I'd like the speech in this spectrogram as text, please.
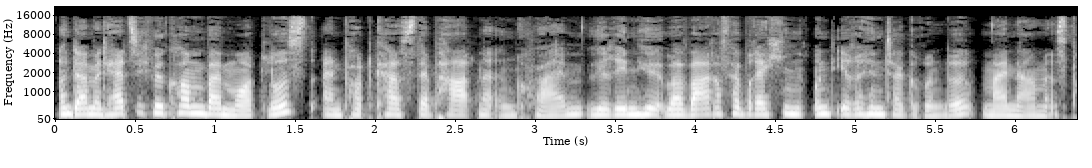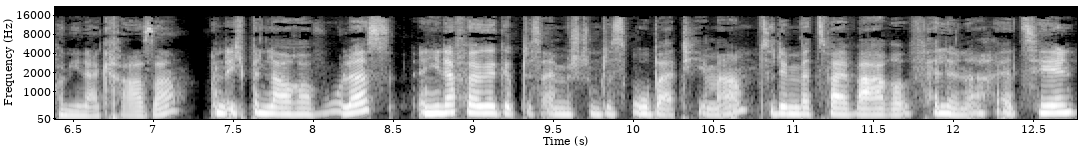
Und damit herzlich willkommen bei Mordlust, ein Podcast der Partner in Crime. Wir reden hier über wahre Verbrechen und ihre Hintergründe. Mein Name ist Paulina Kraser. Und ich bin Laura Wohlers. In jeder Folge gibt es ein bestimmtes Oberthema, zu dem wir zwei wahre Fälle nacherzählen,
